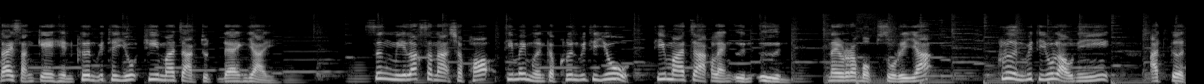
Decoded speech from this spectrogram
ได้สังเกตเห็นคลื่นวิทยุที่มาจากจุดแดงใหญ่ ซึ่งมีลักษณะเฉพาะที่ไม่เหมือนกับคลื่นวิทยุที่มาจากแหล่งอื่น ๆ ในระบบสุริยะ คลื่นวิทยุเหล่านี้ อาจเกิด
